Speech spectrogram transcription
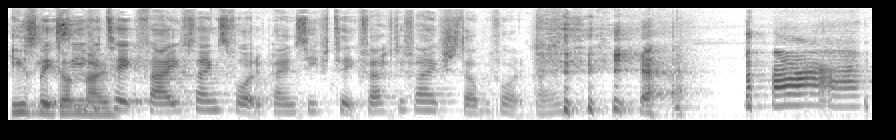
Easily like, done, see if you take five things, forty pounds. See if you take fifty-five, should still be forty pound. yeah.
